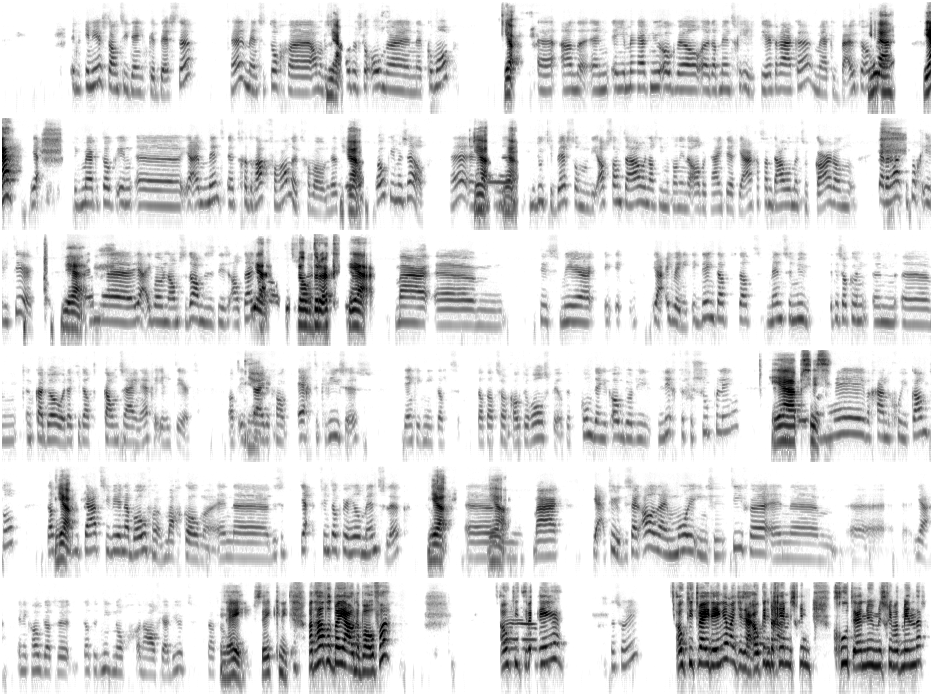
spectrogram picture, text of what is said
In, in eerste instantie denk ik het beste. Hè, mensen toch eh, allemaal de Ja. schouders eronder en eh, kom op. Ja. Eh, aan de, en, en je merkt nu ook wel dat mensen geïrriteerd raken. merk ik buiten ook wel. Ja. Ja? Ik merk het ook in, eh, ja, mens, het gedrag verandert gewoon. Dat Ja. ook, ook in mezelf. Hè? En, Ja, eh, ja. Je doet je best om die afstand te houden. En als iemand dan in de Albert Heijn tegen je aan gaat staan douwen met zijn kar, dan, ja, dan raak je toch geïrriteerd. Ja. En eh, ja, ik woon in Amsterdam, dus het is altijd Ja. wel Het is wel druk. Ja. Ja. Maar ehm, het is meer, ik, ik- ja, ik weet niet. Ik denk dat, dat mensen nu, het is ook een, een, ehm, een cadeau dat je dat kan zijn, hè, geïrriteerd. Want in Ja. tijden van echte crisis, denk ik niet dat dat, dat zo'n grote rol speelt. Het komt denk ik ook door die lichte versoepeling. Ja, precies. Hé, we gaan de goede kant op. Dat Ja. de irritatie weer naar boven mag komen. En eh, dus het, ja, ik vind het ook weer heel menselijk. Ja. Ehm, Maar ja, natuurlijk, er zijn allerlei mooie initiatieven. En ehm, eh, ja, en ik hoop dat, we, dat het niet nog een half jaar duurt. Dat we- Nee, zeker niet. Wat haalt het bij jou naar boven? Ook die twee Ehm, dingen? Sorry? Ook die twee dingen? Want je zei ook in het Ja. begin misschien goed en nu misschien wat minder.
